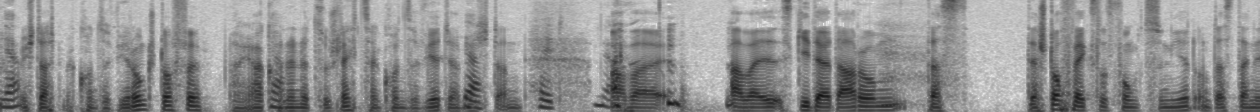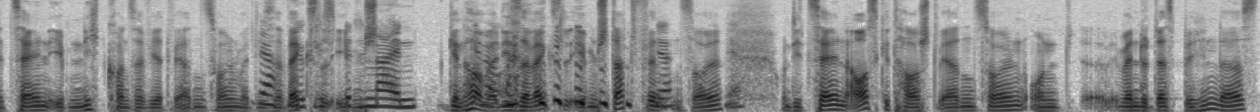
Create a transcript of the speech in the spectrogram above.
Ja. Und ich dachte mir, Konservierungsstoffe, naja, kann ja. ja nicht so schlecht sein, konserviert ja, ja nicht dann. Halt. Aber, aber es geht ja darum, dass der Stoffwechsel funktioniert und dass deine Zellen eben nicht konserviert werden sollen, weil dieser ja, Wechsel eben genau, genau, weil dieser Wechsel eben stattfinden ja, soll ja. und die Zellen ausgetauscht werden sollen und äh, wenn du das behinderst,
